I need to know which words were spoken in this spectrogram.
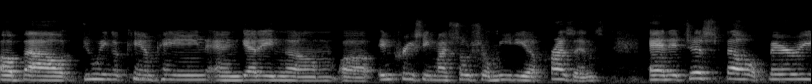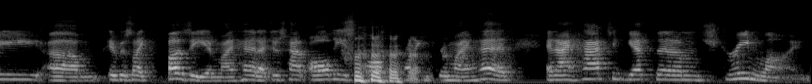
about doing a campaign and getting um, uh, increasing my social media presence. And it just felt very, um, it was like fuzzy in my head. I just had all these thoughts running through my head, and I had to get them streamlined.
